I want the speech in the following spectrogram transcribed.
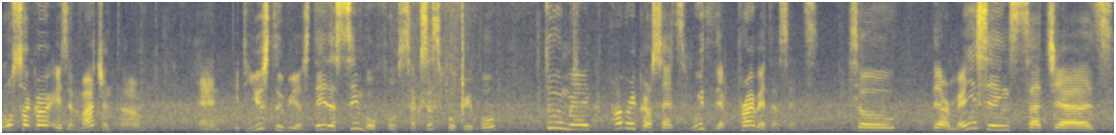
Osaka is a merchant town, and it used to be a status symbol for successful people to make public assets with their private assets. So there are many things such as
